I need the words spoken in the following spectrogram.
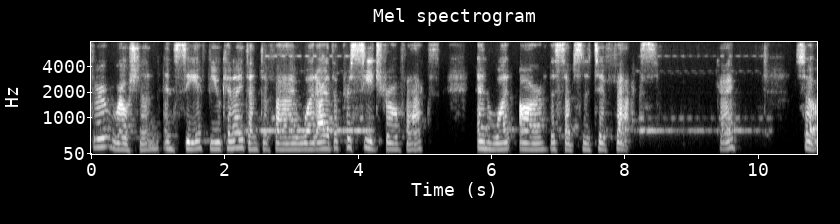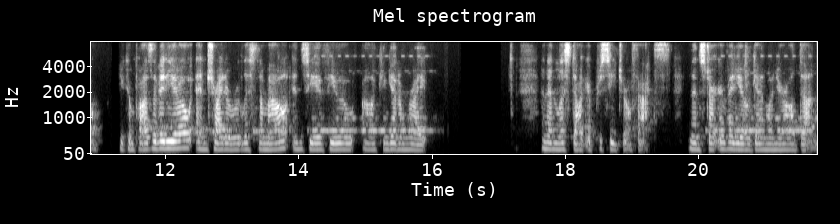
through Rochin and see if you can identify what are the procedural facts and what are the substantive facts. Okay. So, you can pause the video and try to list them out and see if you uh, can get them right. And then list out your procedural facts. And then start your video again when you're all done.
